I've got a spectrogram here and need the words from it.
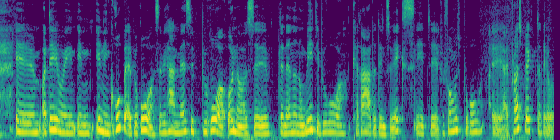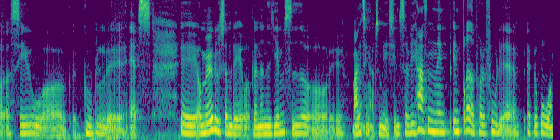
øhm, og det er jo en, en, en, en gruppe af byråer, så vi har en masse byråer under os, øh, blandt andet nogle mediebyråer, Karat og Denso X, et øh, performancebureau, øh, iProspect, der laver SEO og øh, Google øh, Ads, øh, og Merkel, som laver blandt andet hjemmesider og øh, marketing automation. Så vi har sådan en, en bred portefølje af, af byråer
